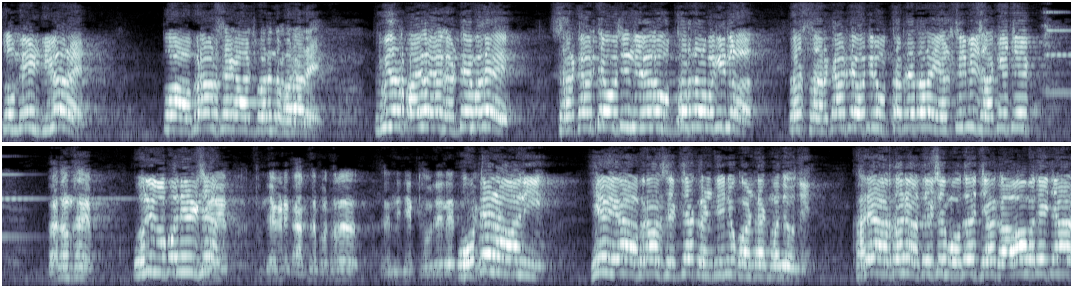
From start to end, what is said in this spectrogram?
तो मेन डीलर आहे. तो अब्रार शेख आजपर्यंत फरार आहे. तुम्ही जर पाहिलं या घटनेमध्ये सरकारच्या वतीने दिलेलं उत्तर जर बघितलं तर सरकारच्या वतीने उत्तर देताना एलसीबी शाखेचे कदम साहेब. पोलीस उपनिरीक्षक तुमच्याकडे कागदपत्र त्यांनी जे ठेवलेले मोठ्या नावाने हे या अब्रार शेखच्या कंटिन्यू कॉन्टॅक्टमध्ये होते. खऱ्या अर्थाने अध्यक्ष महोदय ज्या गावामध्ये ज्या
